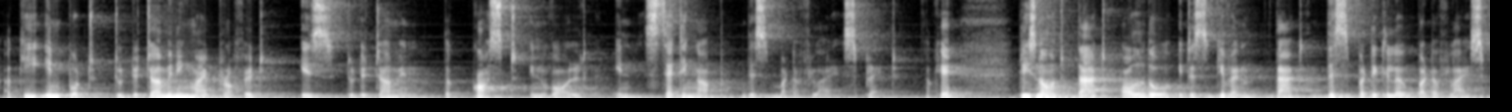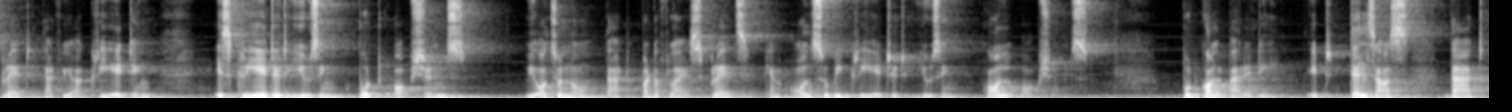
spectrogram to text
A key input to determining my profit is to determine the cost involved in setting up this butterfly spread. Okay. Please note that although it is given that this particular butterfly spread that we are creating is created using put options, we also know that butterfly spreads can also be created using call options. Put call parity, it tells us that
